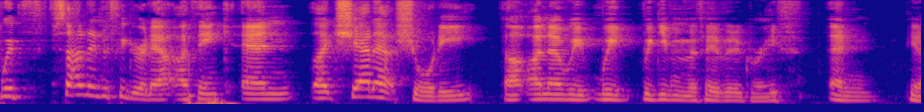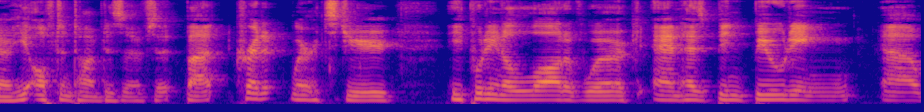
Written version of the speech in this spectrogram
we've started to figure it out, I think. And like, shout out Shorty. Uh, I know we, we we give him a fair bit of grief, and you know he oftentimes deserves it. But credit where it's due. He put in a lot of work and has been building uh,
